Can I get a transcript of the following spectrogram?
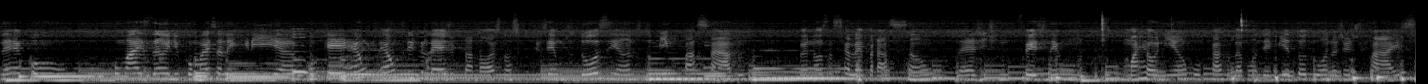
né, com com mais ânimo, com mais alegria, porque é um, é um privilégio para nós. Nós fizemos 12 anos, domingo passado, foi a nossa celebração. Né? A gente não fez nenhuma reunião por causa da pandemia, todo ano a gente faz,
